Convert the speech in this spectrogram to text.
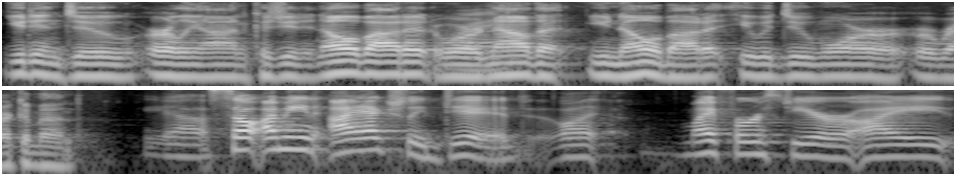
you didn't do early on because you didn't know about it, or Right. now that you know about it, you would do more or, or recommend. Yeah. So I mean, I actually did. Like my first year, I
